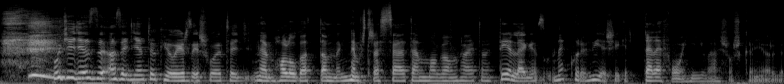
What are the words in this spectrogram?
Úgyhogy ez az egy ilyen tök jó érzés volt, hogy nem halogattam, meg nem stresszeltem magam rajta, hogy tényleg ez mekkora hülyeség egy telefonhívásos könyörgő.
